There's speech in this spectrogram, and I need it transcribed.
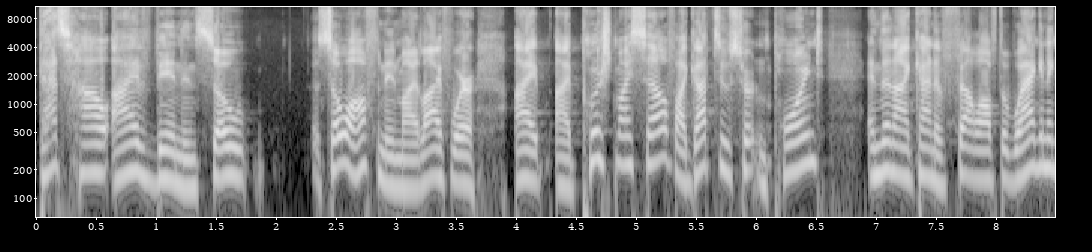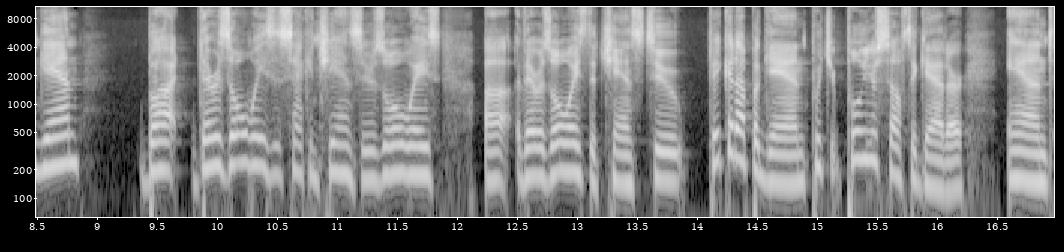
that's how I've been in so so often in my life where I, I pushed myself, I got to a certain point, and then I kind of fell off the wagon again. But there is always a second chance. There's always uh, there is always the chance to pick it up again, put your pull yourself together, and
